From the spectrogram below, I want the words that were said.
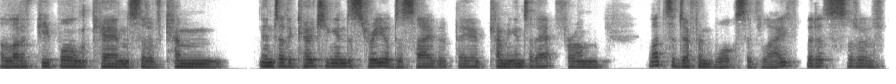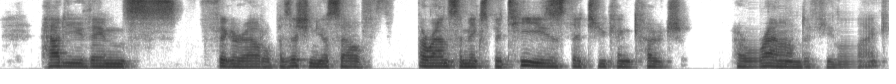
a lot of people can sort of come into the coaching industry or decide that they're coming into that from lots of different walks of life. But it's sort of how do you then figure out or position yourself around some expertise that you can coach around, if you like.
